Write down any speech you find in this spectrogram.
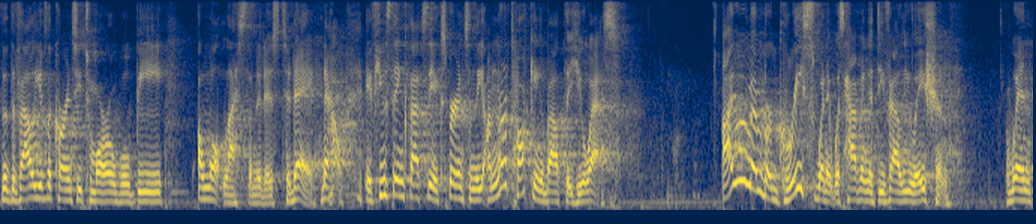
that the value of the currency tomorrow will be a lot less than it is today. Now, if you think that's the experience in the, I'm not talking about the US. I remember Greece when it was having a devaluation when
